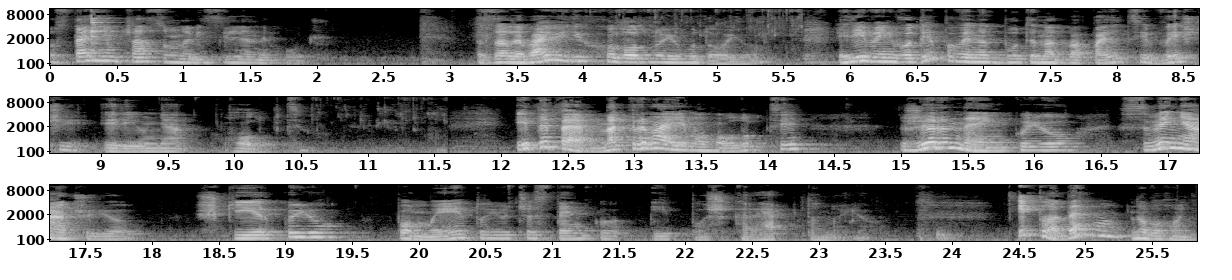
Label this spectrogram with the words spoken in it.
Останнім часом на весілля не ходжу. Заливаю їх холодною водою. Рівень води повинен бути на два пальці вищий рівня голубців. І тепер накриваємо голубці жирненькою, свинячою шкіркою, помитою чистенько і пошкрептаною. І кладемо на вогонь.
